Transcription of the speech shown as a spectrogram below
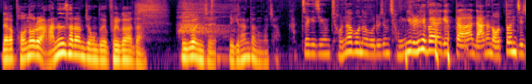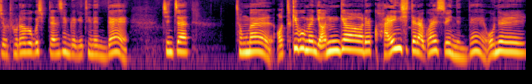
내가 번호를 아는 사람 정도에 불과하다. 이걸 이제 얘기를 한다는 거죠. 갑자기 지금 전화번호부를 좀 정리를 해봐야겠다. 나는 어떤지 좀 돌아보고 싶다는 생각이 드는데 진짜 정말 어떻게 보면 연결의 과잉 시대라고 할 수 있는데 오늘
